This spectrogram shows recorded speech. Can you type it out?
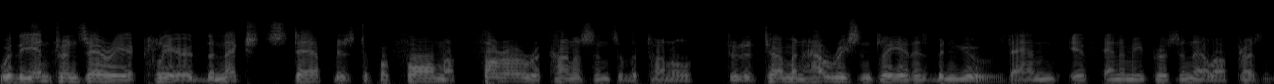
With the entrance area cleared, the next step is to perform a thorough reconnaissance of the tunnel to determine how recently it has been used and if enemy personnel are present.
